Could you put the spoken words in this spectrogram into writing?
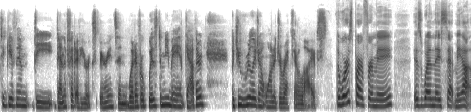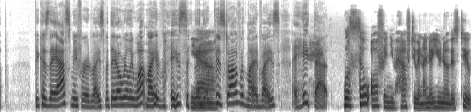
to give them the benefit of your experience and whatever wisdom you may have gathered, but you really don't want to direct their lives. The worst part for me is when they set me up because they ask me for advice, but they don't really want my advice. and then they're pissed off with my advice. I hate that. Well, so often you have to, and I know you know this too,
